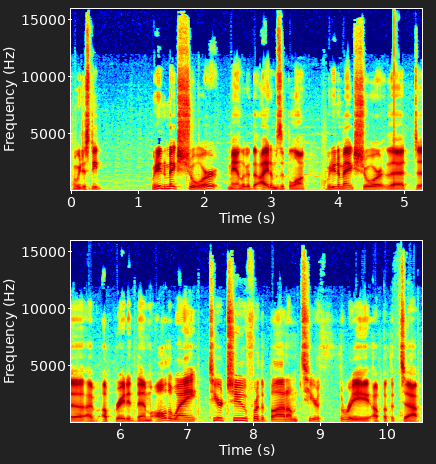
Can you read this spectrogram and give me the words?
And we just need... We need to make sure... Man, look at the items that belong. We need to make sure that uh, I've upgraded them all the way. Tier 2 for the bottom, Tier 3 up at the top.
